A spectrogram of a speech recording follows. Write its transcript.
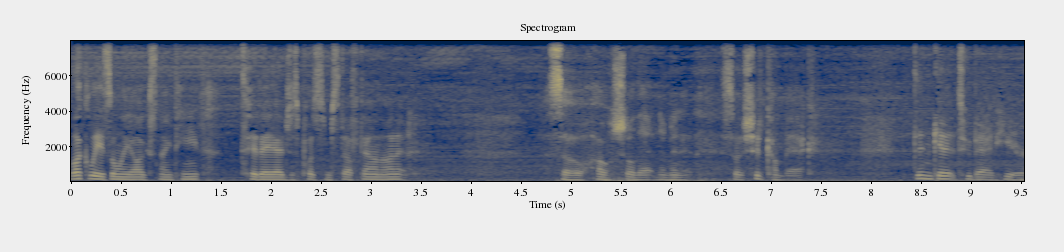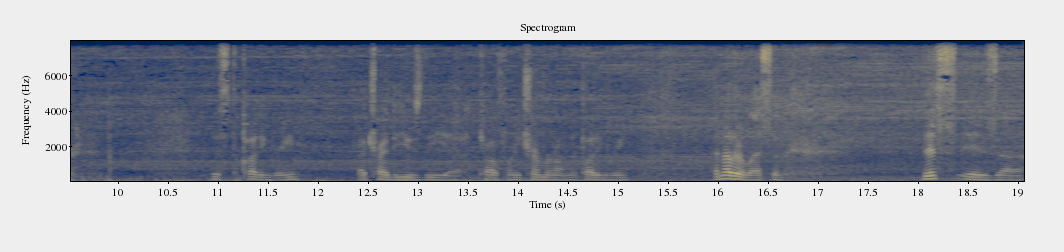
Luckily, it's only August 19th. Today, I just put some stuff down on it. So I'll show that in a minute. So it should come back. Didn't get it too bad here. This is the putting green. I tried to use the uh, California trimmer on the putting green. Another lesson. This is uh,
